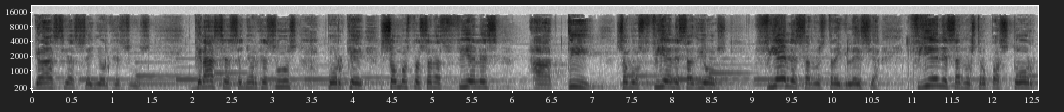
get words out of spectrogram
Gracias Señor Jesús. Gracias Señor Jesús porque somos personas fieles a ti. Somos fieles a Dios, fieles a nuestra iglesia fieles a nuestro pastor,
